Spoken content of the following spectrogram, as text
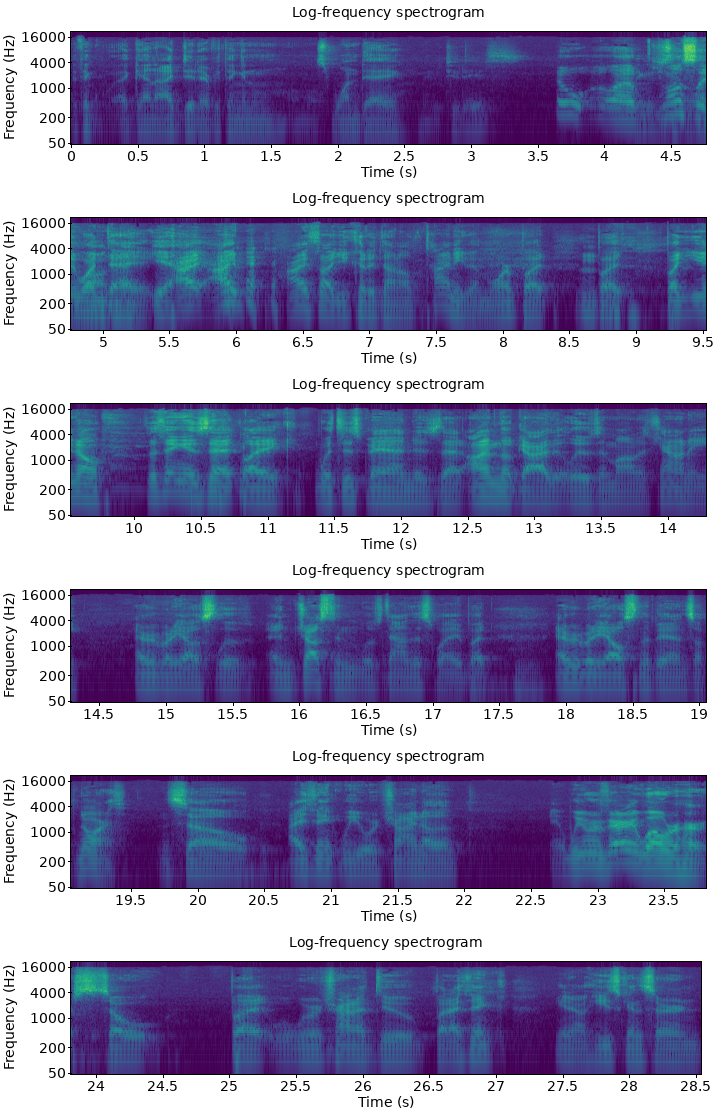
I think again, I did everything in almost one day, maybe two days. Well, uh, just mostly one, one day. night. Yeah. I, I, I thought you could have done a tiny bit more, but, but, but you know, the thing is that like with this band is that I'm the guy that lives in Monmouth County. Everybody else lives, and Justin lives down this way, but everybody else in the band's up north. And so I think we were trying to, we were very well rehearsed. So, but we were trying to do, but I think you know he's concerned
